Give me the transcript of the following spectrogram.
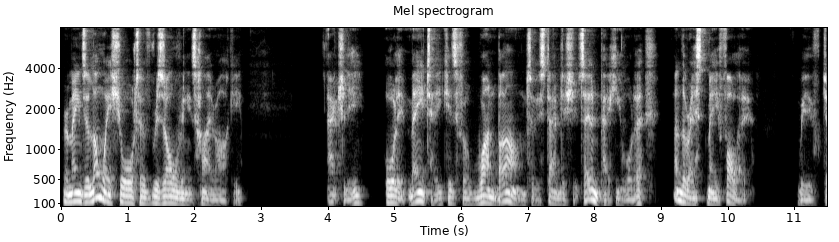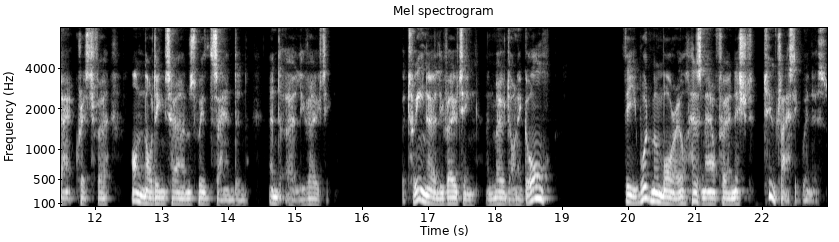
remains a long way short of resolving its hierarchy. Actually, all it may take is for one barn to establish its own pecking order, and the rest may follow, with Jack Christopher on nodding terms with Zandon and Early Voting. Between Early Voting and Mo Donegal, the Wood Memorial has now furnished two classic winners.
